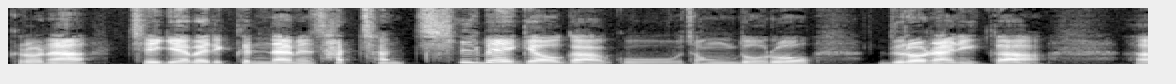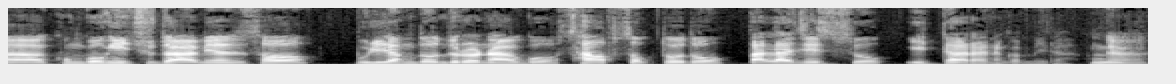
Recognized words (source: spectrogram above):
그러나 재개발이 끝나면 4,700여 가구 정도로 늘어나니까 아, 공공이 주도하면서 물량도 늘어나고 사업 속도도 빨라질 수 있다라는 겁니다. 네.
